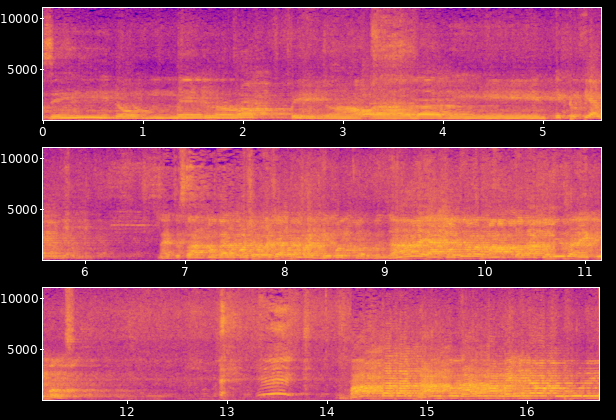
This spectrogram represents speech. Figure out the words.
তানজিলুম মির রাব্বিল আলামিন একটু খেয়াল করে শুনুন। নাই তো সাত দোকানে বসে বসে এখন আমরা গেবত করবেন যা এতদিন আমার বাপ দাদা করি স্যার একই বলছে বাপ দাদার ভ্রান্ত ধারণা মেনে নেওয়া পুকুরি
